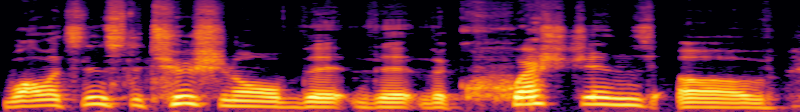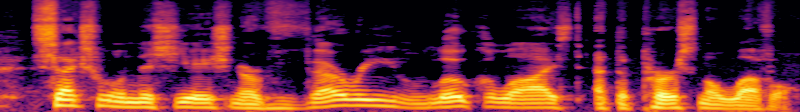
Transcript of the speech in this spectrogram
while it's institutional, the the the questions of sexual initiation are very localized at the personal level.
